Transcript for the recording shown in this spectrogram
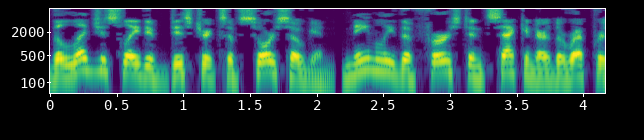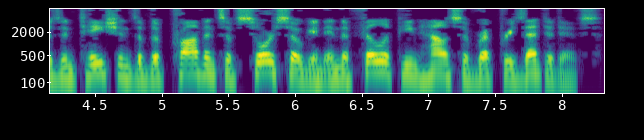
The legislative districts of Sorsogon, namely the 1st and 2nd are the representations of the province of Sorsogon in the Philippine House of Representatives.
